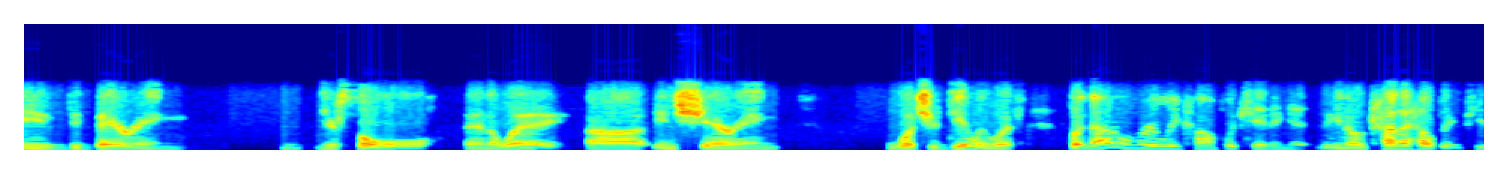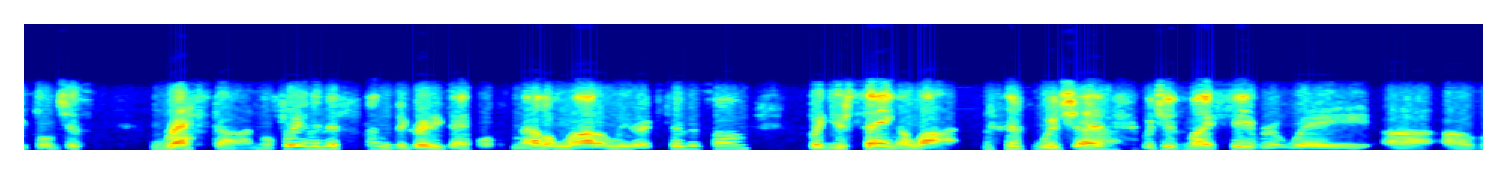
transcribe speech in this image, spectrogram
is the bearing your soul in a way uh, in sharing what you're dealing with, but not overly complicating it. You know, kind of helping people just rest on. Well, for, I mean, this song is a great example. There's not a lot of lyrics to the song, but you're saying a lot, which Yeah. uh, which is my favorite way uh, of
